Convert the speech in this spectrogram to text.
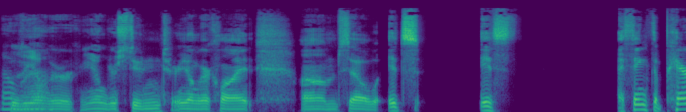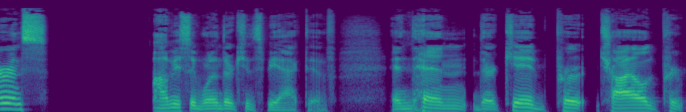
Oh, who's a younger younger student or younger client. Um, so it's it's I think the parents obviously wanted their kids to be active, and then their kid per child per,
